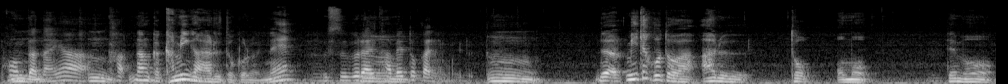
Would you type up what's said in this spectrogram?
本棚や、うん。かなんか紙があるところにね。薄暗い壁とかにもいる、うん。で見たことはあると思う。でも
